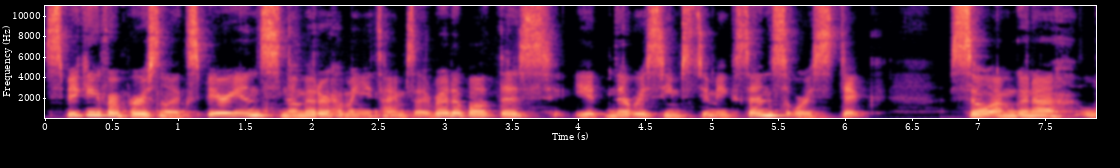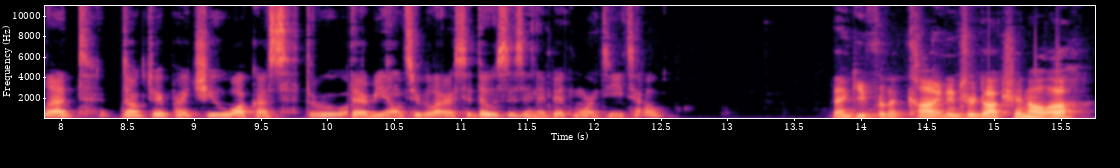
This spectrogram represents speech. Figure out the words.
Speaking from personal experience, no matter how many times I read about this, it never seems to make sense or stick. So I'm gonna let Dr. Pachu walk us through the renal tubular acidosis in a bit more detail. Thank you for the kind introduction, Allah,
